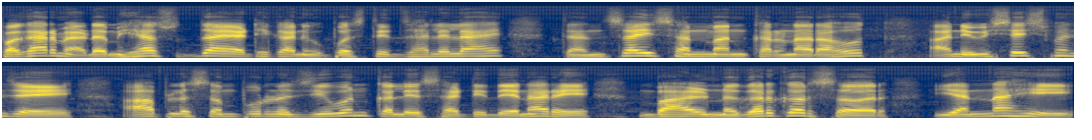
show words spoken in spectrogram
पगार मॅडम ह्यासुद्धा या ठिकाणी उपस्थित झालेल्या आहे. त्यांचाही सन्मान करणार आहोत. आणि विशेष म्हणजे आपलं संपूर्ण जीवन कलेसाठी देणारे बाळ नगरकर सर यांनाही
